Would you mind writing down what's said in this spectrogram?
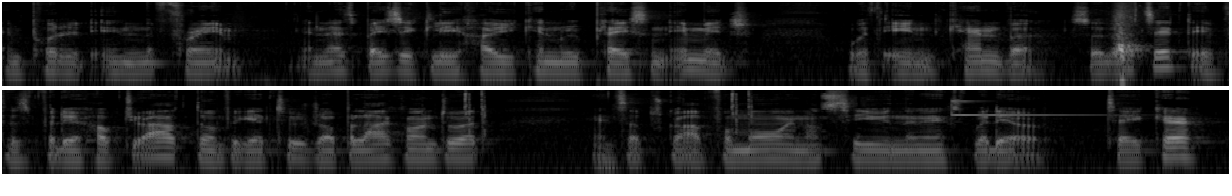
and put it in the frame. And that's basically how you can replace an image within Canva. So that's it. If this video helped you out don't forget to drop a like onto it and subscribe for more and I'll see you in the next video. Take care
